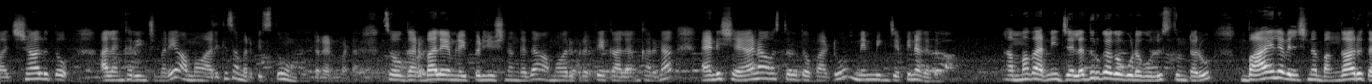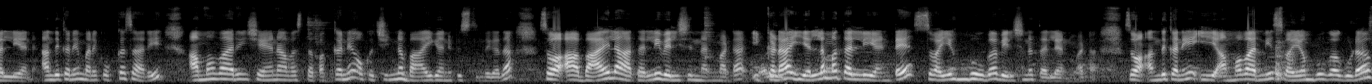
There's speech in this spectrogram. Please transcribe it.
వజ్రాలతో అలంకరించి మరి అమ్మవారికి సమర్పిస్తూ ఉంటుంటారనమాట సో గర్భాలయంలో ఇప్పుడు చూసినాం కదా అమ్మవారి ప్రత్యేక అలంకరణ. అండ్ శయనావస్థలతో పాటు నేను మీకు చెప్పిన కదా అమ్మవారిని జలదుర్గగా కూడా కొలుస్తుంటారు. బాయల వెలిసిన బంగారు తల్లి అని. అందుకనే మనకు ఒక్కసారి అమ్మవారి శయనావస్థ పక్కనే ఒక చిన్న బాయి కనిపిస్తుంది కదా. సో ఆ బాయిల ఆ తల్లి వెలిసిందనమాట. ఇక్కడ ఎల్లమ్మ తల్లి అంటే స్వయంభూగా వెలిసిన తల్లి అనమాట. సో అందుకనే ఈ అమ్మవారిని స్వయంభూగా కూడా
